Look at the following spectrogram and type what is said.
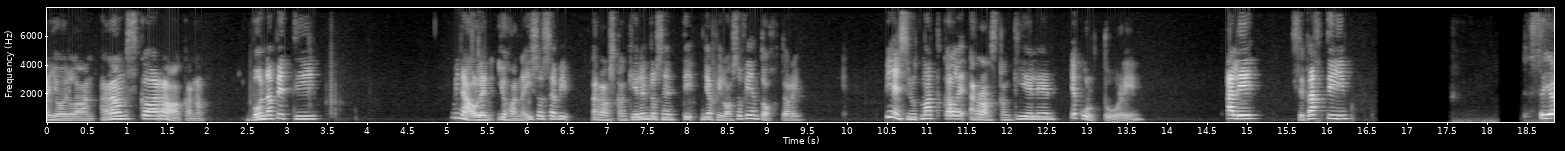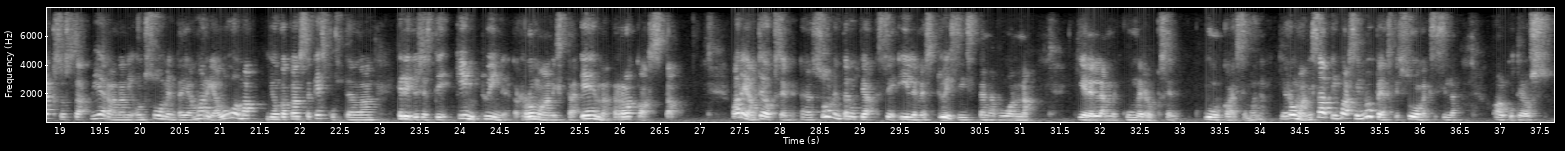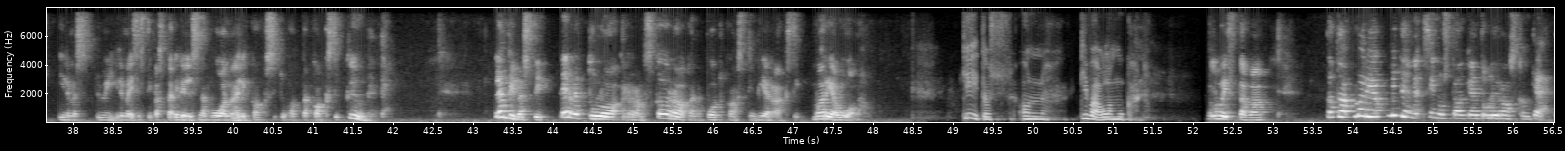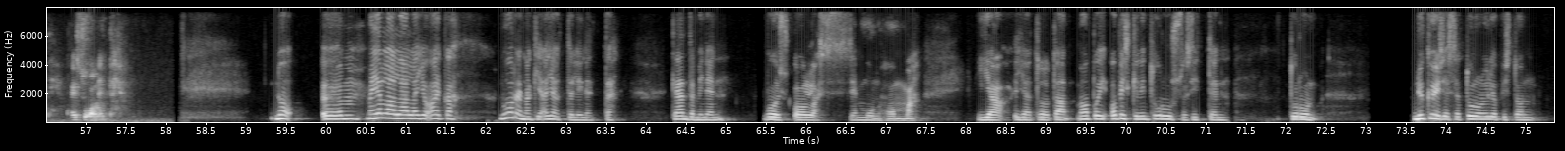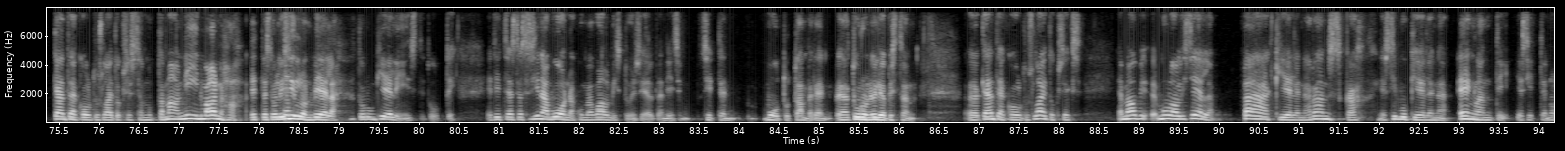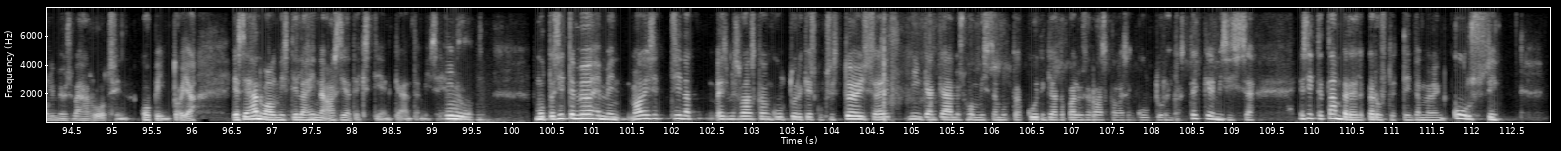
tarjoillaan ranskaa raakana. Bon appétit! Minä olen Johanna Isosävi, ranskan kielen dosentti ja filosofian tohtori. Vien sinut matkalle ranskan kieleen ja kulttuuriin. Allez, c'est parti! Tässä jaksossa vieraanani on suomentaja Maria Luoma, jonka kanssa keskustellaan erityisesti Kim Twin romaanista M. Rakasta. Maria on teoksen suomentanut ja se ilmestyi siis tänä vuonna kielellämme kummeruksen julkaisemana. Ja romaani saatiin varsin nopeasti suomeksi, sillä alkuteos ilmestyi ilmeisesti vasta edellisenä vuonna, eli 2020. Lämpimästi tervetuloa Ranskaa raakana podcastin vieraaksi Maria Luoma. Kiitos, on kiva olla mukana. Loistavaa. Tota, Maria, miten sinusta oikein tuli Ranskan kääntäjä tai suomentaja? No, öö, mä jollain lailla jo aika nuorenakin ajattelin, että kääntäminen voisi olla se mun homma. Ja, ja tuota, mä opiskelin Turussa sitten Turun, nykyisessä Turun yliopiston kääntäjäkoulutuslaitoksessa, mutta mä oon niin vanha, että se oli silloin vielä Turun kieliinstituutti. Et itse asiassa sinä vuonna, kun mä valmistuin sieltä, niin se sitten muuttui Tampereen, äh, Turun yliopiston kääntäjäkoulutuslaitokseksi. Ja mä opi, mulla oli siellä pääkielenä ranska ja sivukielenä englanti ja sitten oli myös vähän ruotsin opintoja. Ja sehän valmisti lähinnä asiatekstien kääntämiseen. Mm. Mutta sitten myöhemmin, mä olin sitten siinä esimerkiksi Ranskan kulttuurikeskuksessa töissä, ei niinkään käännöshommissa, mutta kuitenkin aika paljon se ranskalaisen kulttuurin kanssa tekemisissä. Ja sitten Tampereelle perustettiin tämmöinen kurssi,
